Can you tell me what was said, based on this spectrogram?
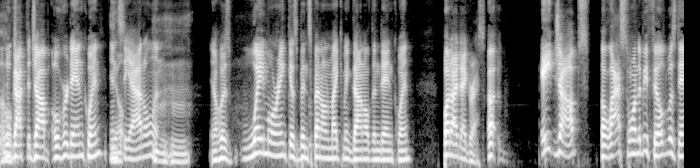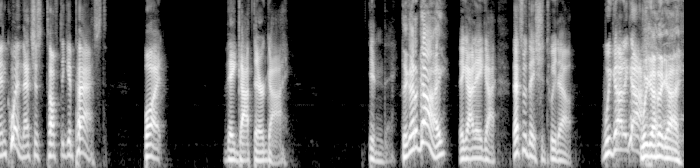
who got the job over Dan Quinn in Yep. Seattle, and Mhm. you know, who has way more ink has been spent on Mike Macdonald than Dan Quinn. But I digress. Uh, eight jobs. The last one to be filled was Dan Quinn. That's just tough to get past. But they got their guy, didn't they? They got a guy. They got a guy. That's what they should tweet out. We got a guy. We got a guy.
